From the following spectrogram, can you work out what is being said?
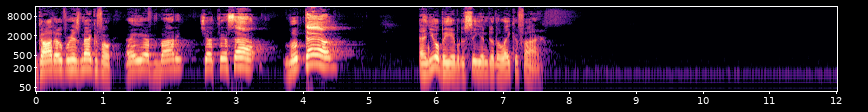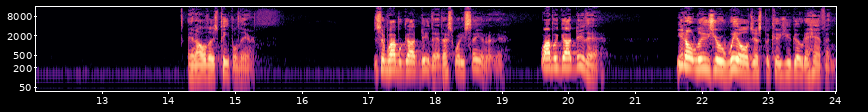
God over his microphone, hey, everybody, check this out. Look down. And you'll be able to see into the lake of fire. And all those people there. You say, why would God do that? That's what he's saying right there. Why would God do that? You don't lose your will just because you go to heaven.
